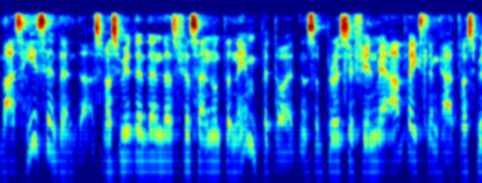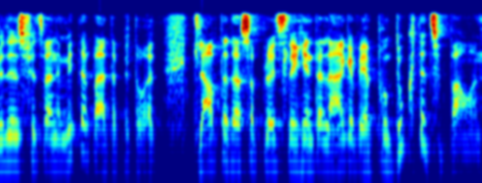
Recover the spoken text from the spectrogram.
was hieße denn das? Was würde denn das für sein Unternehmen bedeuten? Dass er plötzlich viel mehr Abwechslung hat? Was würde das für seine Mitarbeiter bedeuten? Glaubt er, dass er plötzlich in der Lage wäre, Produkte zu bauen?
